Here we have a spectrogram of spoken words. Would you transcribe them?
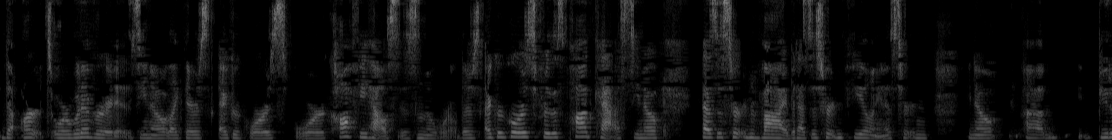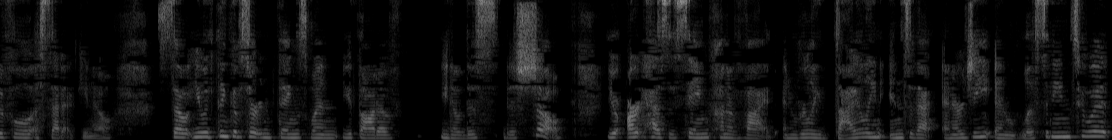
the art or whatever it is. You know, like there's egregores for coffee houses in the world. There's egregores for this podcast. You know, it has a certain vibe. It has a certain feeling, a certain, you know, um, beautiful aesthetic. You know, so you would think of certain things when you thought of you know this this show. Your art has the same kind of vibe and really dialing into that energy and listening to it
